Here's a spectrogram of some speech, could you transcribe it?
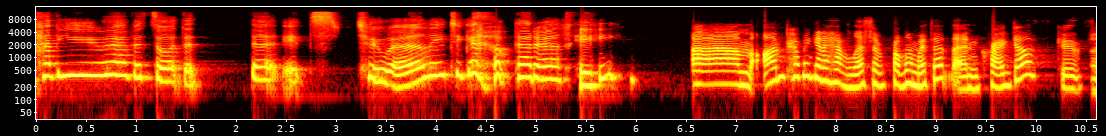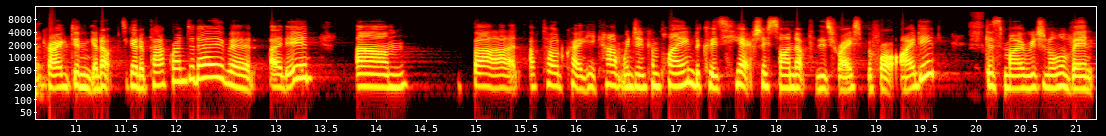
have you ever thought that that it's too early to get up that early? Um, I'm probably going to have less of a problem with it than Craig does because Right. Craig didn't get up to go to park run today, but I did. Um, but I've told Craig he can't whinge and complain because he actually signed up for this race before I did because my original event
